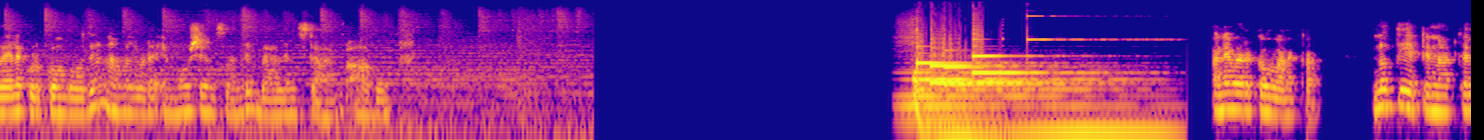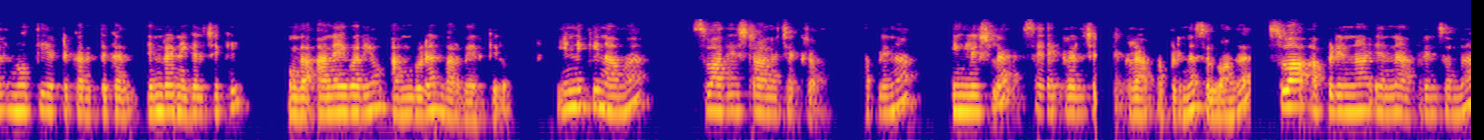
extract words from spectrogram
வேலை கொடுக்கும்போது நம்மளோட எமோஷன்ஸ் வந்து பேலன்ஸ்ட் ஆகும். அனைவருக்கும் வணக்கம். நூத்தி எட்டு நாட்கள் நூத்தி எட்டு கருத்துக்கள் என்ற நிகழ்ச்சிக்கு உங்க அனைவரையும் அன்புடன் வரவேற்கிறோம். இன்னைக்கு நாம சுவாதிஷ்டான சக்கரம் அப்படின்னா இங்கிலீஷ்ல சேக்ரல் சக்கரா அப்படின்னு சொல்லுவாங்க. ஸ்வா அப்படின்னா என்ன அப்படின்னு சொன்னா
